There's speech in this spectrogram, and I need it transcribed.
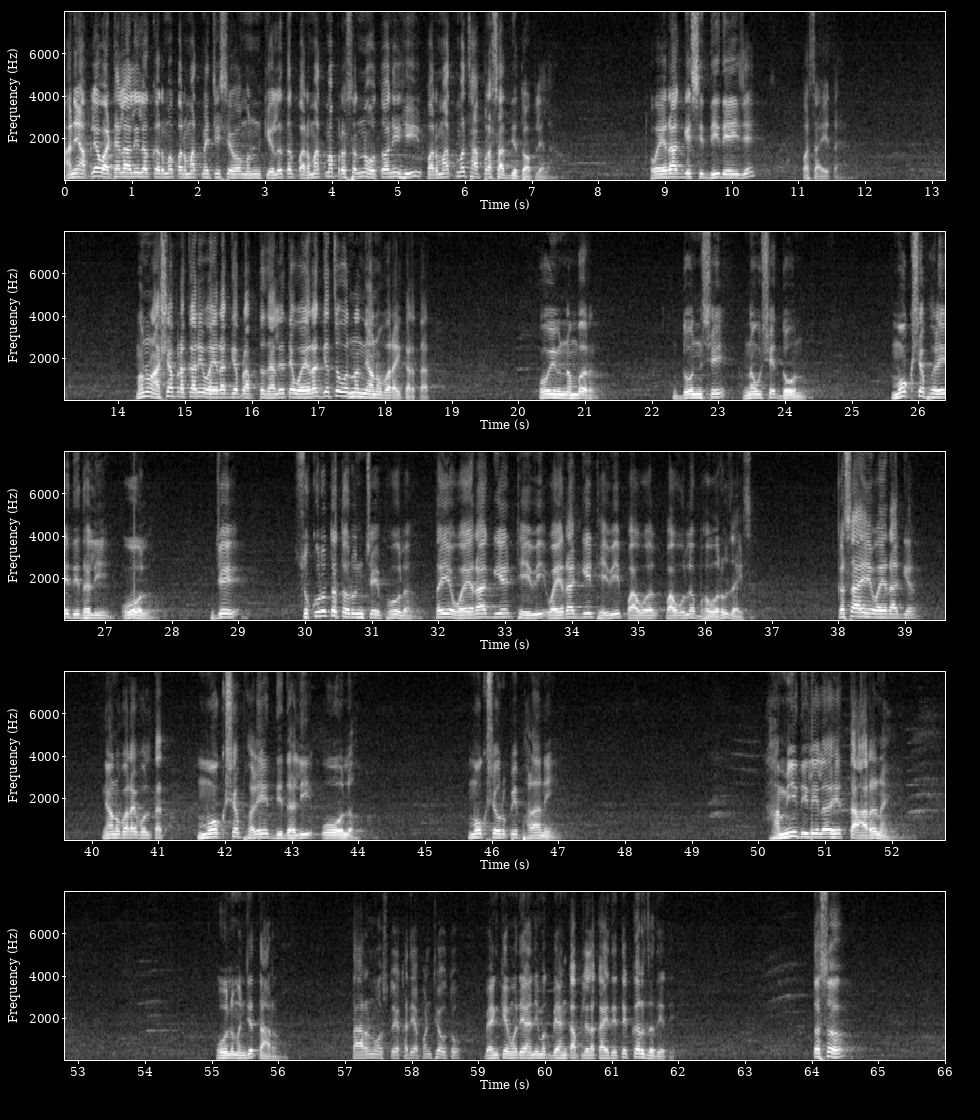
आणि आपल्या वाट्याला आलेलं कर्म परमात्म्याची सेवा म्हणून केलं तर परमात्मा प्रसन्न होतो आणि ही परमात्माच हा प्रसाद देतो आपल्याला. वैराग्य सिद्धी देईजे पसा येत आहे. म्हणून अशा प्रकारे वैराग्य प्राप्त झाले त्या वैराग्याचं वर्णन ज्ञानोबराई करतात. ओवी नंबर दोनशे नऊशे दोन. मोक्ष फळे दिधली ओल जे सुकृत तरुणचे फूल तये वैराग्य ठेवी वैराग्य ठेवी पावल पाऊल भवरू जायचा कसं आहे हे वैराग्य? ज्ञानोबराय बोलतात मोक्ष फळे दिधली ओल. मोक्षरूपी फळाने हमी दिलेलं हे तारण आहे ओल म्हणजे तारण. तारण वस्तू एखादी आपण ठेवतो बँकेमध्ये आणि मग बँक आपल्याला काय देते? कर्ज देते. तसं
